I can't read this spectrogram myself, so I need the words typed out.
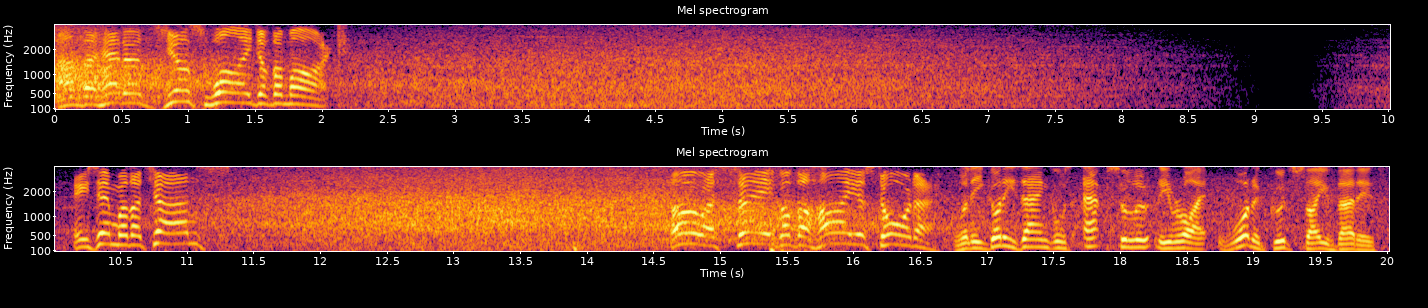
And the header just wide of the mark. He's in with a chance. Oh, a save of the highest order. Well, he got his angles absolutely right. What a good save that is.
